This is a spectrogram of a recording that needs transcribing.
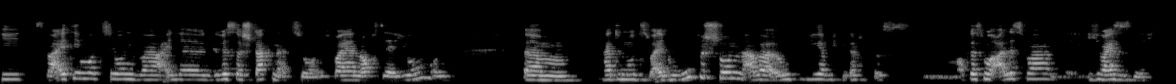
die zweite Emotion war eine gewisse Stagnation. Ich war ja noch sehr jung und ähm, hatte nur zwei Berufe schon, aber irgendwie habe ich gedacht, dass, ob das nur alles war, ich weiß es nicht.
